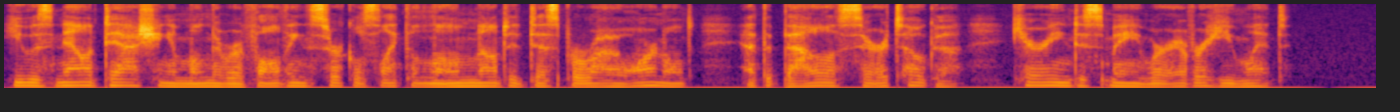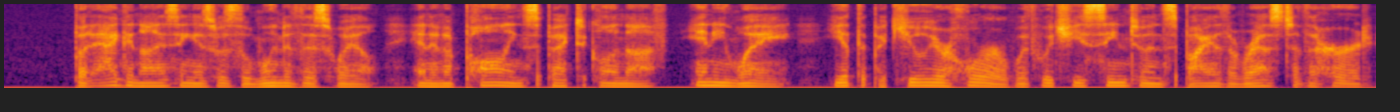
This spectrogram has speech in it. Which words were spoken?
he was now dashing among the revolving circles like the lone mounted desperado Arnold at the battle of Saratoga carrying dismay wherever he went. But agonizing as was the wound of this whale, and an appalling spectacle enough, anyway, yet the peculiar horror with which he seemed to inspire the rest of the herd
